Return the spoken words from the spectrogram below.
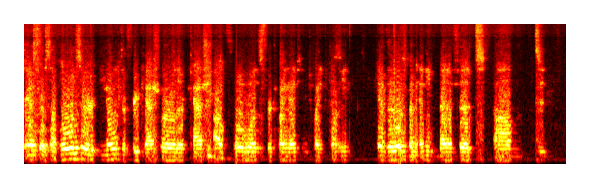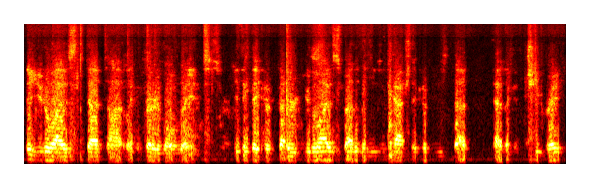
guess first off, what was their, you know what the free cash flow or their cash outflow was for 2019, 2020? Have there been any benefit, um, they utilize debt, uh, like a very low rate? Do you think they could have better utilized, rather than using cash, they could have used debt at like a cheap rate?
